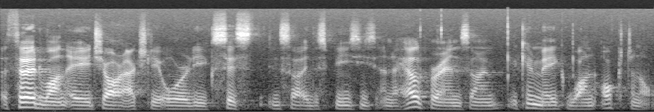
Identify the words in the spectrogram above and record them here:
a third one, AHR, actually already exists inside the species, and a helper enzyme, we can make one octanol.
